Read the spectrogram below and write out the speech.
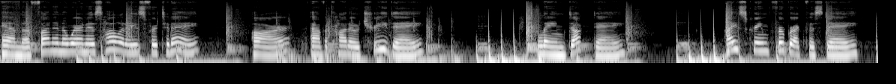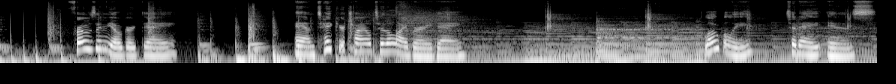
And the fun and awareness holidays for today are Avocado Tree Day, Lame Duck Day, Ice Cream for Breakfast Day, Frozen Yogurt Day, and Take Your Child to the Library Day. Globally, today is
